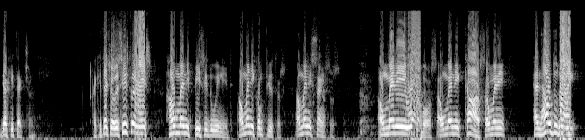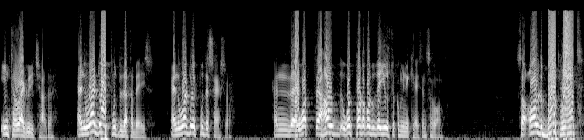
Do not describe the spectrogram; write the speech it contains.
the architecture. Architecture of the system is how many pieces do we need? How many computers? How many sensors? How many wearables? How many cars? How many? And how do they interact with each other? And where do I put the database? And where do I put the sensor? And uh, what, uh, how, what protocol do they use to communicate? And so on. So all the blueprint,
